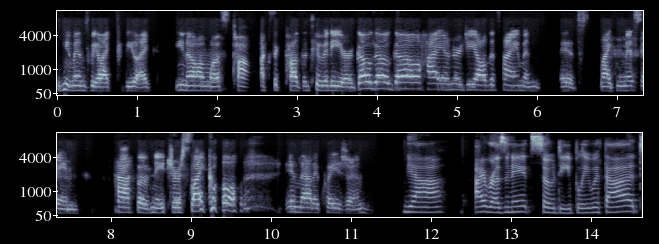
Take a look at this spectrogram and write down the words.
humans we like to be like you know almost toxic positivity or go go go high energy all the time. And it's like missing half of nature's cycle in that equation. Yeah, I resonate so deeply with that.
